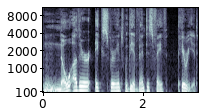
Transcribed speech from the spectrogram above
N- No other experience with the Adventist faith, period.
